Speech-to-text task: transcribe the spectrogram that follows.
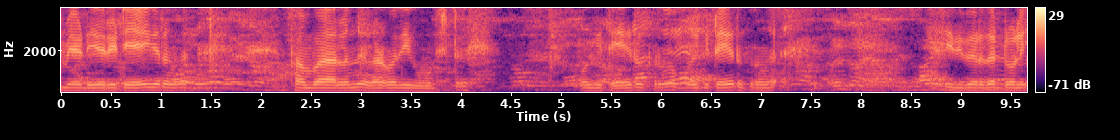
மேடு ஏறிட்டே இருக்கிறோங்க பம்பாலேருந்து கணபதி முடிச்சுட்டு போய்கிட்டே இருக்கிறோங்க போய்கிட்டே இருக்கிறோங்க இது பேர் தான் டோலி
